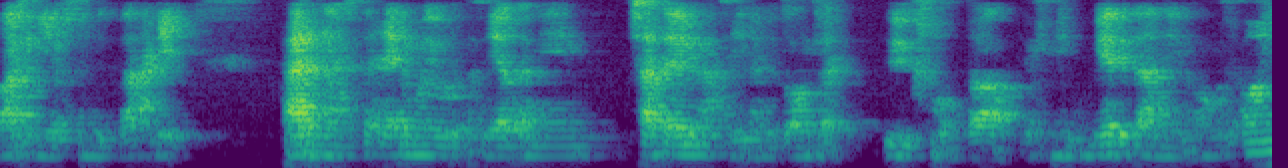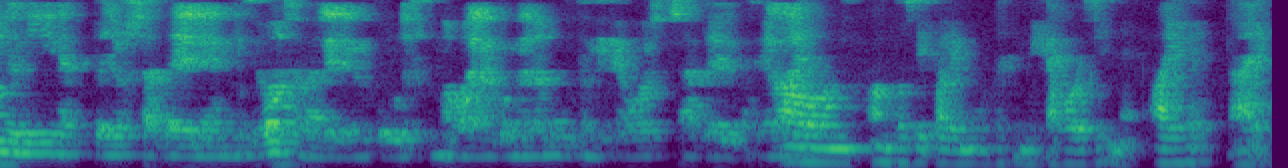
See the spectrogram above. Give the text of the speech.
varsinkin jos se nyt vähänkin härnää sitä hermojuurta sieltä, niin säteilyhän siinä nyt on se yksi, mutta jos niin mietitään, niin onko se aina niin, että jos säteilee, niin se on se välillinen pullistuma vai onko meillä muuta, mikä voisi säteilyä siellä on, on tosi paljon muutakin, mikä voi sinne aiheuttaa. Eli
